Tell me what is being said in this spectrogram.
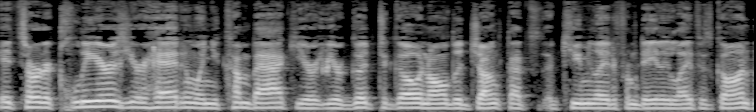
it sort of clears your head, and when you come back, you're you're good to go, and all the junk that's accumulated from daily life is gone,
